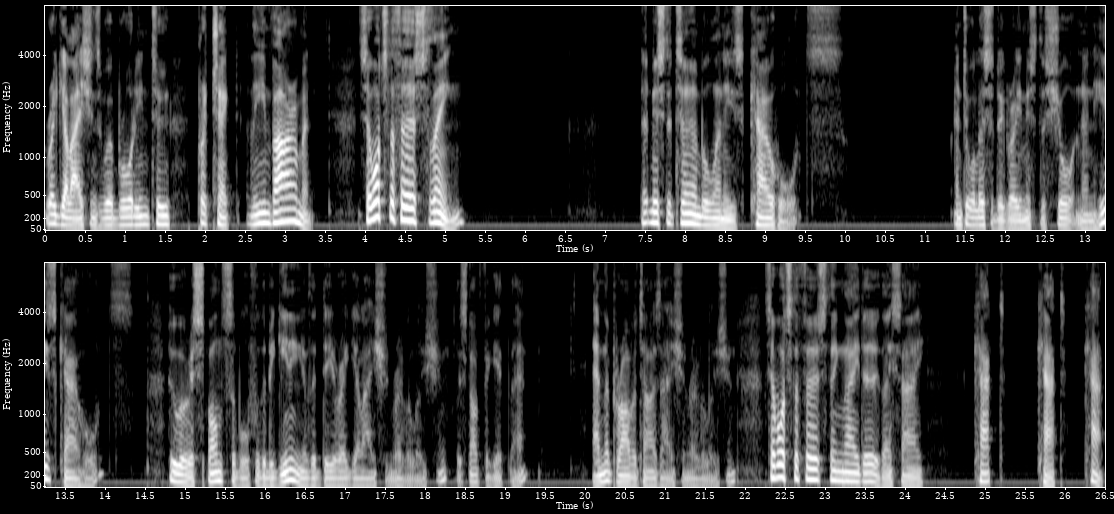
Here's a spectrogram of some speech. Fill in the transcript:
Regulations were brought in to protect the environment. So, what's the first thing that Mr. Turnbull and his cohorts, and to a lesser degree Mr. Shorten and his cohorts, who were responsible for the beginning of the deregulation revolution, let's not forget that, and the privatisation revolution. So, what's the first thing they do? They say, cut cut, cut.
